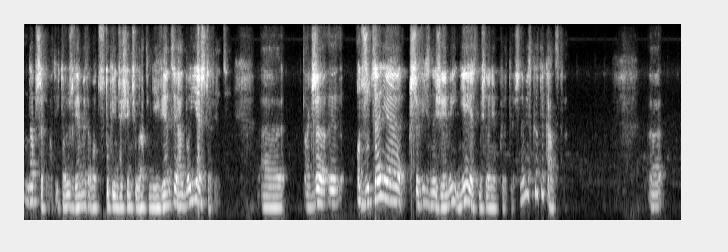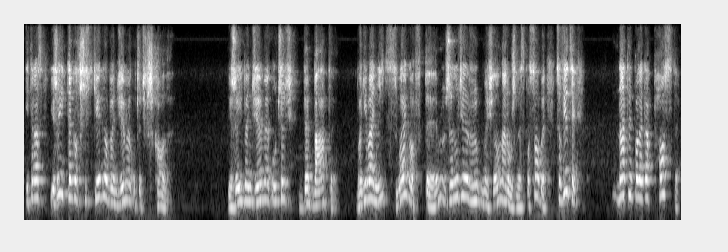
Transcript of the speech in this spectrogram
Na przykład, i to już wiemy tam od 150 lat mniej więcej, albo jeszcze więcej. E, także y, odrzucenie krzywizny Ziemi nie jest myśleniem krytycznym, jest krytykanstwem. E, I teraz, jeżeli tego wszystkiego będziemy uczyć w szkole, jeżeli będziemy uczyć debaty, bo nie ma nic złego w tym, że ludzie myślą na różne sposoby. Co więcej, na tym polega postęp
